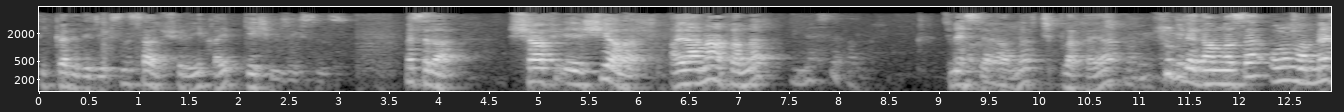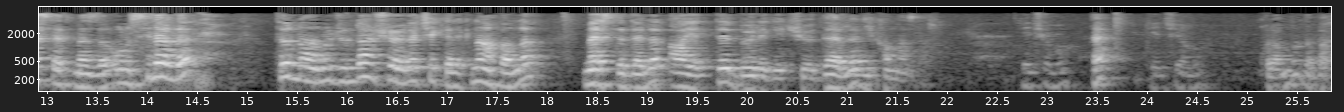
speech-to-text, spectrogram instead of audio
Dikkat edeceksiniz. Sadece şöyle yıkayıp geçmeyeceksiniz. Mesela Şafi, e, Şialar ayağı ne yaparlar? Mes yaparlar. Çıplak ayağı. Su bile damlasa onunla mest etmezler. Onu silerler. Tırnağın ucundan şöyle çekerek ne yaparlar? Mest ederler. Ayette böyle geçiyor derler. Yıkamazlar. Geçiyor mu? He? Geçiyor mu? Kur'an burada bak.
